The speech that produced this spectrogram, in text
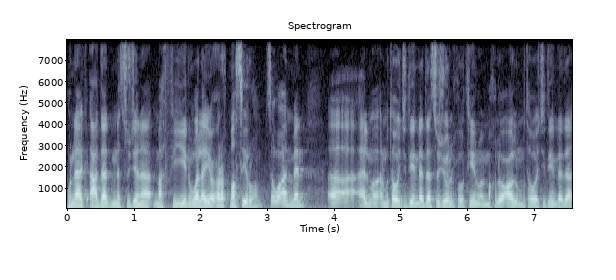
هناك أعداد من السجناء مخفيين ولا يعرف مصيرهم سواء من آه، المتواجدين لدى سجون الحوثيين والمخلوعة أو المتواجدين لدى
